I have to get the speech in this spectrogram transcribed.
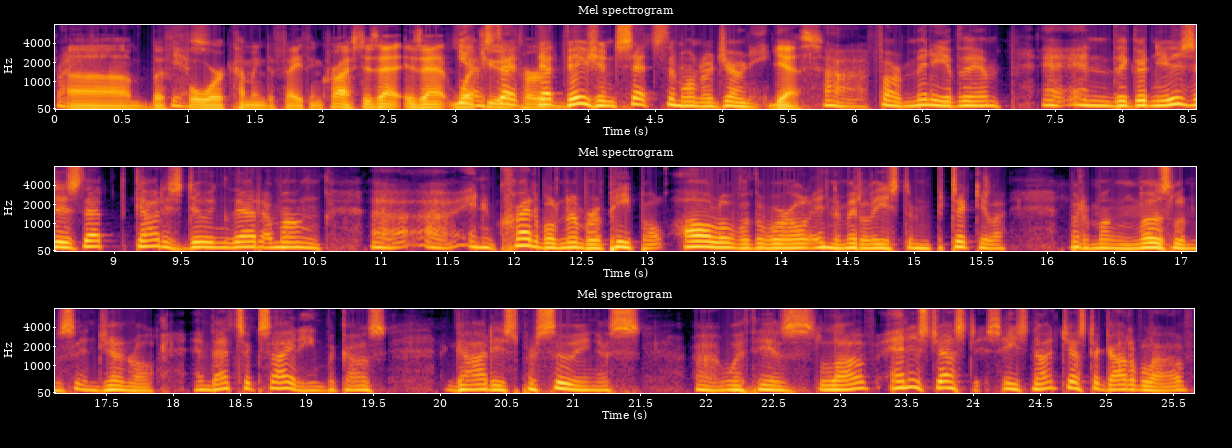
Right. uh, before coming to faith in Christ. Is that is that what you that, have heard? that vision sets them on a journey. yes. uh, for many of them. And, and the good news is that God is doing that among uh, uh, an incredible number of people all over the world, in the Middle East in particular, but among Muslims in general. And that's exciting because God is pursuing us uh, with His love and His justice. He's not just a God of love,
